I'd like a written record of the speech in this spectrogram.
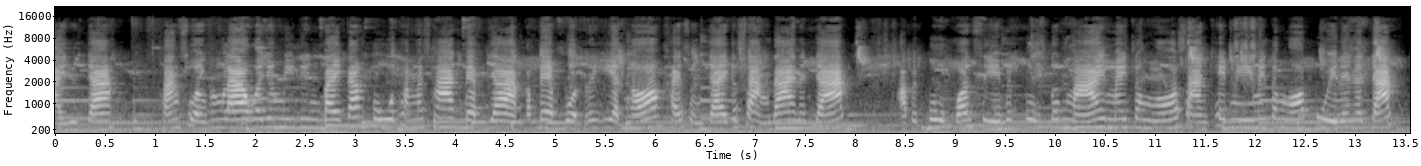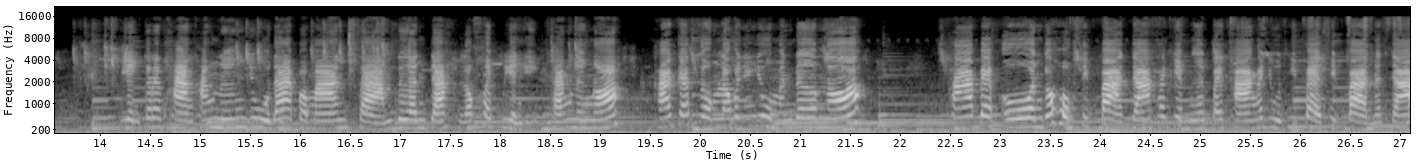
ายอยู่จ้าทางสวนของเราก็ยังมีดินใบก้ามปูธรรมชาติแบบหยากกับแบบบดละเอียดเนาะ ใครสนใจก็สั่งได้นะจ๊ะ เอาไปปลูกบอนสีไปปลูกต้นไม้ ไม่ต้องง้อสารเคมีไม่ต้องง้อปุ๋ยเลยนะจ๊ะเปลี่ยนกระถางครั้งหนึ่งอยู่ได้ประมาณ 3 เดือนจ้ะแล้วค่อยเปลี่ยนอีกครั้งหนึ่งเนาะค่าจัดส่งเราก็ยังอยู่เหมือนเดิมเนาะถ้าแบบโอนก็ 60 บาทจ้ะถ้าเก็บเงินไปทางก็อยู่ที่ 80 บาทนะจ๊ะ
